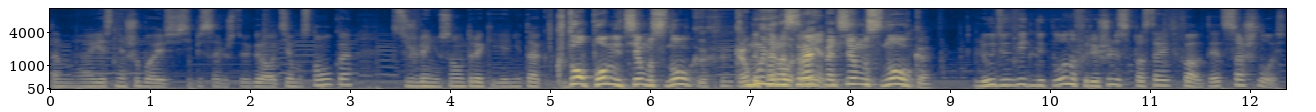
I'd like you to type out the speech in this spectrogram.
Там, а, если не ошибаюсь, все писали, что играла тему Сноука. К сожалению, в саундтреке я не так Кто помнит тему Сноука? Кому Да не хоро- насрать нет. на тему Сноука? Люди увидели клонов и решили сопоставить факты. Это сошлось.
